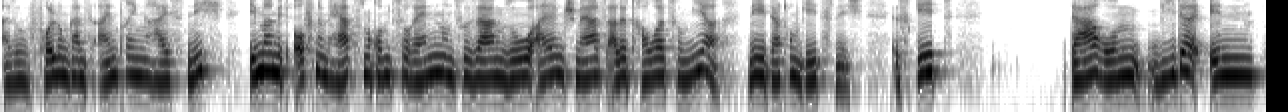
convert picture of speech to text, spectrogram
Also voll und ganz einbringen heißt nicht, immer mit offenem Herzen rumzurennen und zu sagen, so allen Schmerz, alle Trauer zu mir. Nee, darum geht es nicht. Es geht darum, wieder in,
